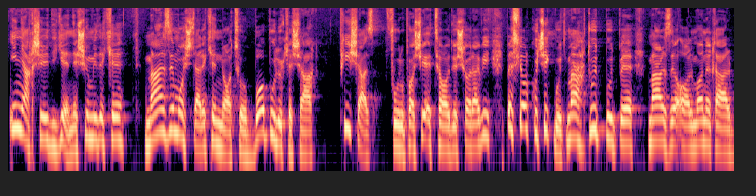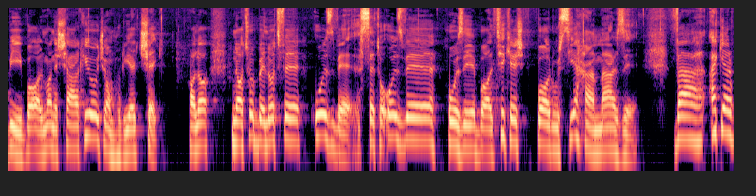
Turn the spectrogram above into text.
این نقشه دیگه نشون میده که مرز مشترک ناتو با بلوک شرق پیش از فروپاشی اتحاد شوروی بسیار کوچک بود. محدود بود به مرز آلمان غربی با آلمان شرقی و جمهوری چک. حالا ناتو به لطف عضو سه تا عضو حوزه بالتیکش با روسیه هم مرزه. و اگر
